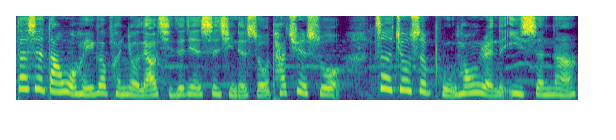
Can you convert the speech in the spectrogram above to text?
但是当我和一个朋友聊起这件事情的时候，他却说：“这就是普通人的一生啊！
